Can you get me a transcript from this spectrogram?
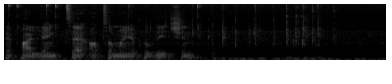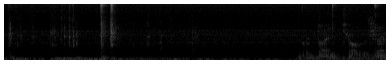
sepal length'e atama yapıldığı için burada 2 olacak.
